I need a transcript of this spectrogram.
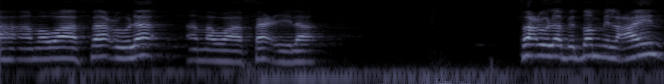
ah ama waa facula ama waa facila facula bidami alcayn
